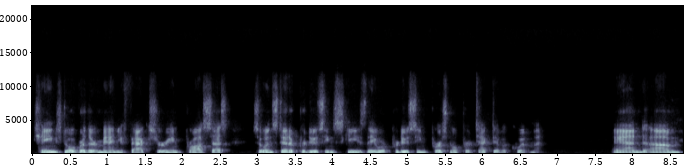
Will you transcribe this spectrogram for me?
changed over their manufacturing process. So instead of producing skis, they were producing personal protective equipment. And um,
